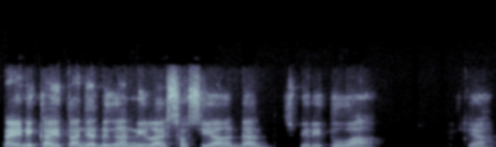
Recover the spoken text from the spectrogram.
Nah, ini kaitannya dengan nilai sosial dan spiritual ya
